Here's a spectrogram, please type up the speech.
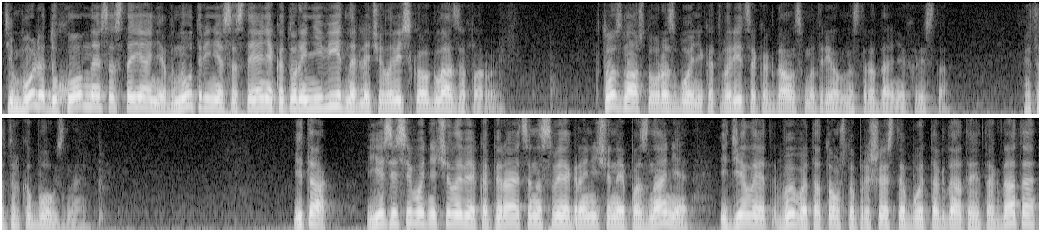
Тем более духовное состояние, внутреннее состояние, которое не видно для человеческого глаза порой. Кто знал, что у разбойника творится, когда он смотрел на страдания Христа? Это только Бог знает. Итак, Если сегодня человек опирается на свои ограниченные познания и делает вывод о том, что пришествие будет тогда-то и тогда-то,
